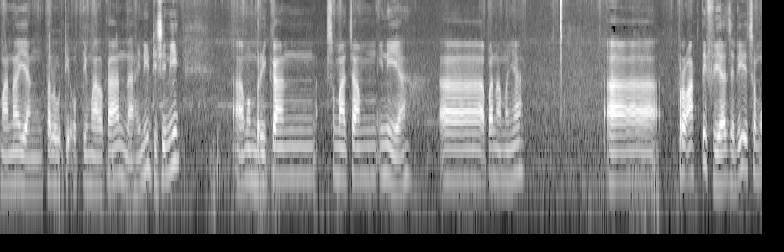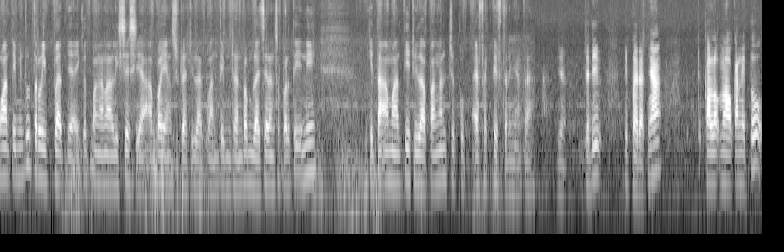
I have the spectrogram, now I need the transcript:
mana yang perlu dioptimalkan. Nah ini di sini uh, memberikan semacam ini ya, uh, apa namanya, uh, proaktif ya. Jadi semua tim itu terlibat ya, ikut menganalisis ya apa yang sudah dilakukan tim dan pembelajaran seperti ini kita amati di lapangan cukup efektif ternyata. Ya, jadi ibaratnya kalau melakukan itu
